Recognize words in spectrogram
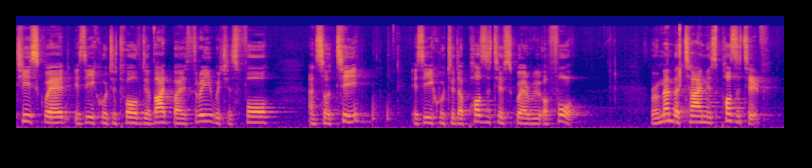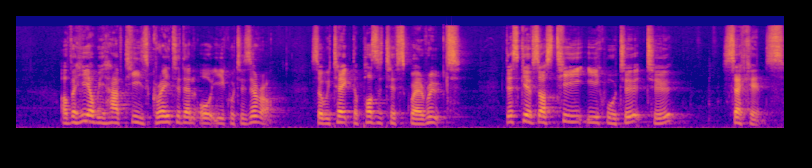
t squared is equal to 12 divided by 3, which is 4, and so t is equal to the positive square root of 4. Remember, time is positive. Over here, we have t is greater than or equal to 0. So we take the positive square root. This gives us t equal to 2 seconds.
